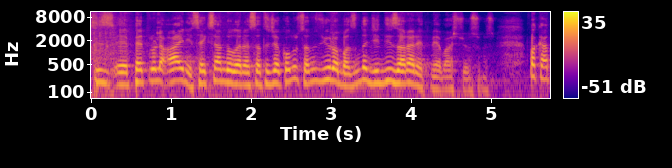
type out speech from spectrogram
siz e, petrolü aynı 80 dolara satacak olursanız euro bazında ciddi zarar etmeye başlıyorsunuz. Fakat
